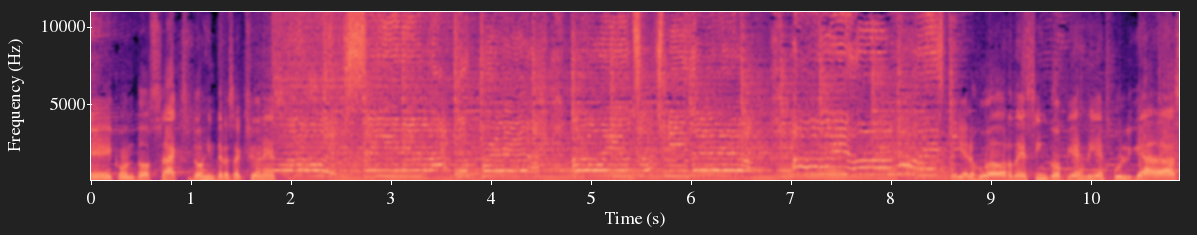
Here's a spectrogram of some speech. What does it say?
eh, con dos sacks, dos intersecciones. Y el jugador de 5 pies 10 pulgadas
